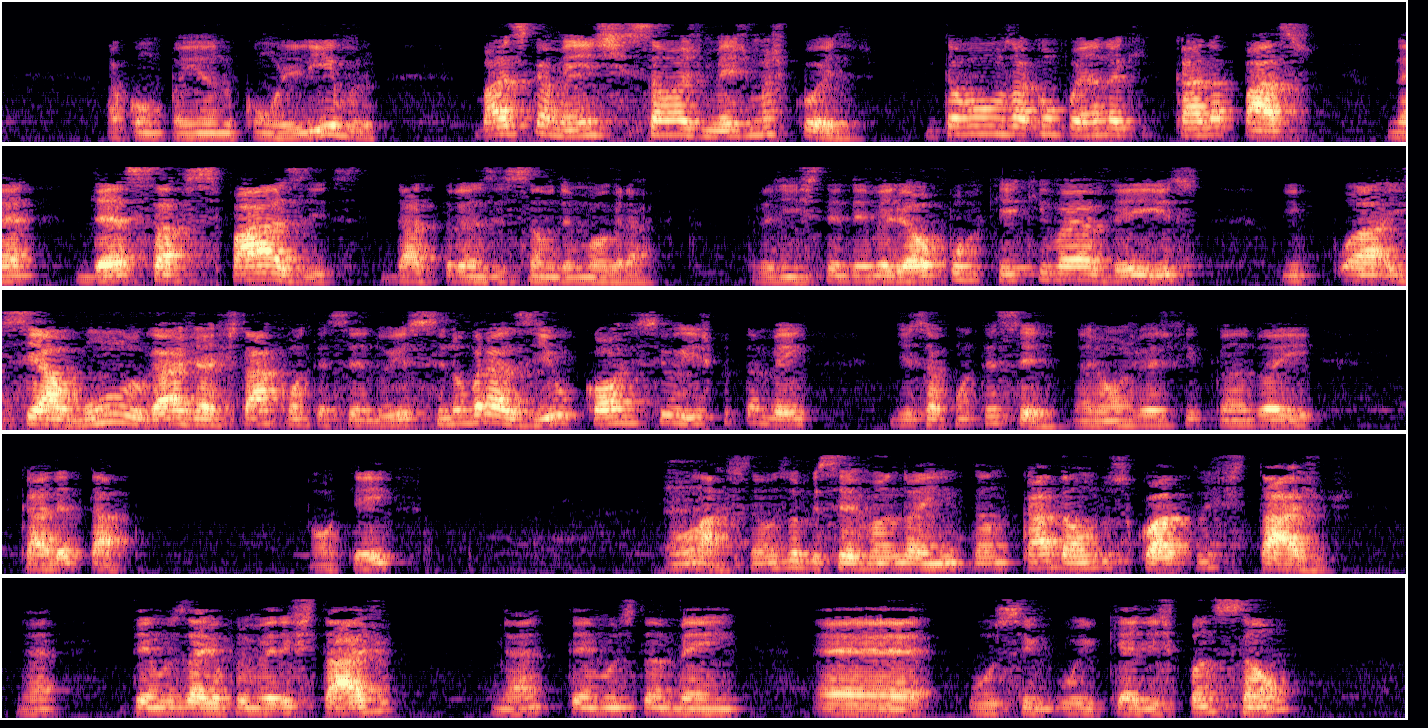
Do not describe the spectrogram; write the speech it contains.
acompanhando com o livro, basicamente são as mesmas coisas. Então vamos acompanhando aqui cada passo né, dessas fases da transição demográfica, para a gente entender melhor o porquê que vai haver isso e, e se em algum lugar já está acontecendo isso, se no Brasil corre-se o risco também disso acontecer. Nós vamos verificando aí cada etapa. Ok? Vamos lá, estamos observando aí então cada um dos quatro estágios. Né? Temos aí o primeiro estágio, né? temos também é, o, que é de expansão.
